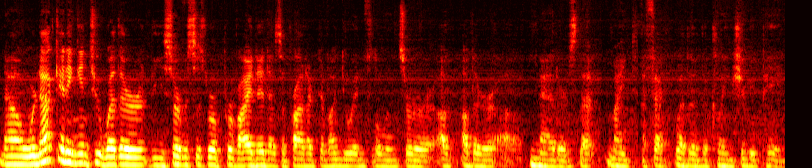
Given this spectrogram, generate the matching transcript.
Now, we're not getting into whether the services were provided as a product of undue influence or other uh, matters that might affect whether the claim should be paid.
